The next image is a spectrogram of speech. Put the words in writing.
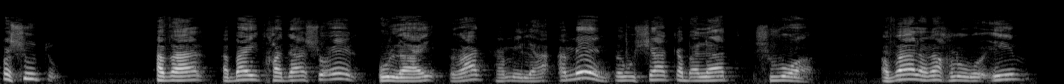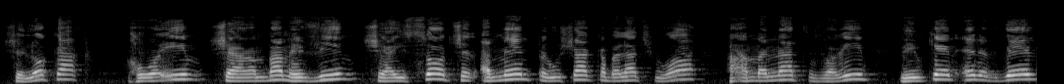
פשוט הוא. אבל הבית חדש שואל, אולי רק המילה אמן, פירושה קבלת שבועה. אבל אנחנו רואים שלא כך, אנחנו רואים שהרמב"ם הבין שהיסוד של אמן פירושה קבלת שבועה, האמנת דברים, ואם כן אין הבדל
